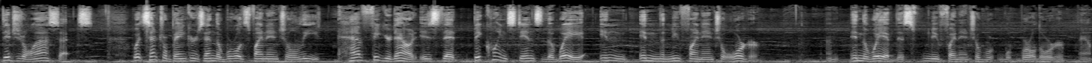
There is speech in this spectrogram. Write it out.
digital assets. What central bankers and the world's financial elite have figured out is that Bitcoin stands the way in in the new financial order, um, in the way of this new financial world order. Yeah.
